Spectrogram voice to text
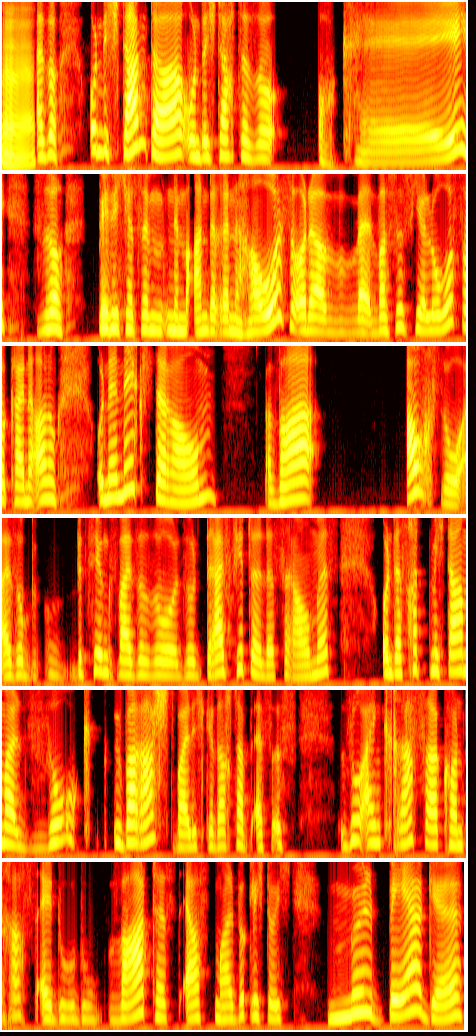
Ja, ja. Also, und ich stand da und ich dachte so, okay, so bin ich jetzt in einem anderen Haus oder was ist hier los? So, keine Ahnung. Und der nächste Raum war auch so, also beziehungsweise so, so drei Viertel des Raumes. Und das hat mich damals so überrascht, weil ich gedacht habe, es ist so ein krasser Kontrast, ey, du, du wartest erstmal wirklich durch Müllberge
